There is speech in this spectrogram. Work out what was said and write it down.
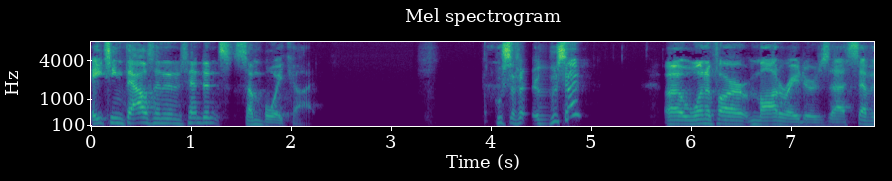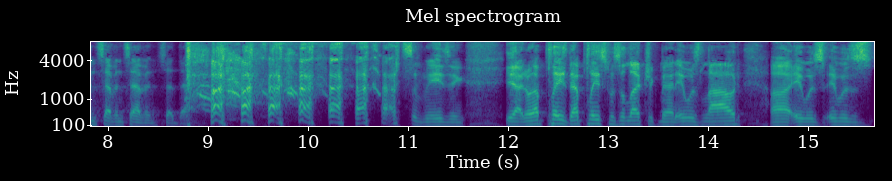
18,000 in attendance, some boycott. Who said who said? Uh, one of our moderators, uh, seven seven seven, said that. That's amazing. Yeah, no, that place that place was electric, man. It was loud. Uh, it was it was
